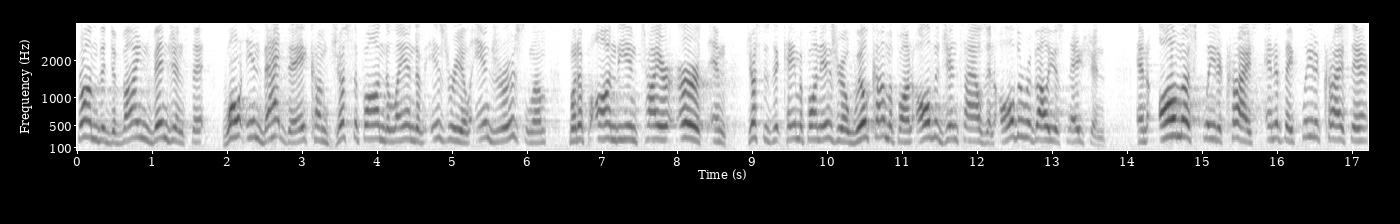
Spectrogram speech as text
from the divine vengeance that won't in that day come just upon the land of Israel and Jerusalem, but upon the entire earth. And just as it came upon Israel, will come upon all the Gentiles and all the rebellious nations. and all must flee to Christ. And if they flee to Christ, they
